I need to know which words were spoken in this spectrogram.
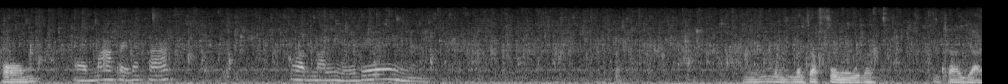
หอม หอมมากเลยนะคะทอดมันหมูเด้งอืมมันมันจะฟูนะมันจะใหญ่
